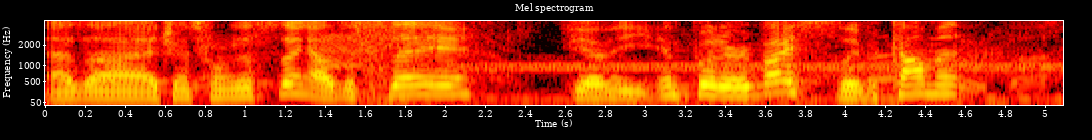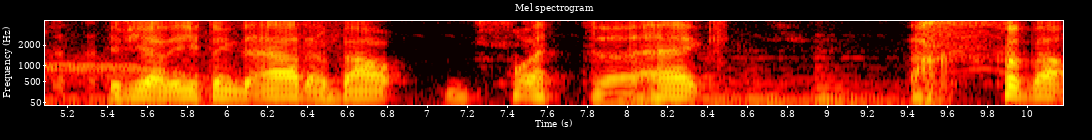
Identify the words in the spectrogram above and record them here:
As I transform this thing, I'll just say, if you have any input or advice, leave a comment. If you have anything to add about what the heck about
